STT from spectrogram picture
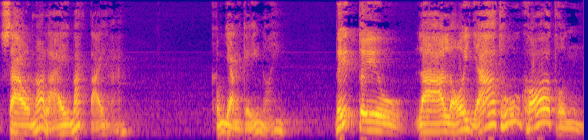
sao nó lại bắt tại hạ? Không dằn kỹ nói. Tiết tiêu là loại giả thú khó thuần,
